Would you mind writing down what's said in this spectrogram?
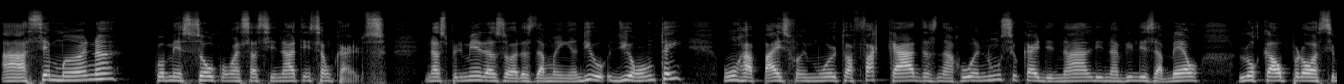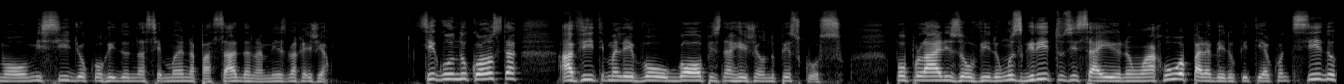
A semana começou com o assassinato em São Carlos. Nas primeiras horas da manhã de, de ontem, um rapaz foi morto a facadas na rua Núncio Cardinale, na Vila Isabel, local próximo ao homicídio ocorrido na semana passada na mesma região. Segundo consta, a vítima levou golpes na região do pescoço. Populares ouviram os gritos e saíram à rua para ver o que tinha acontecido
